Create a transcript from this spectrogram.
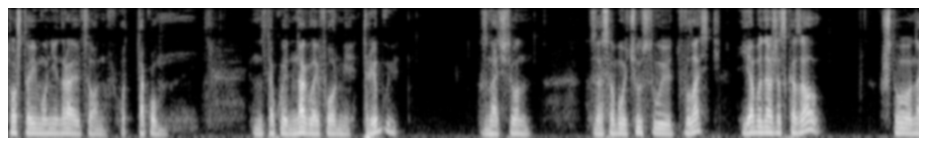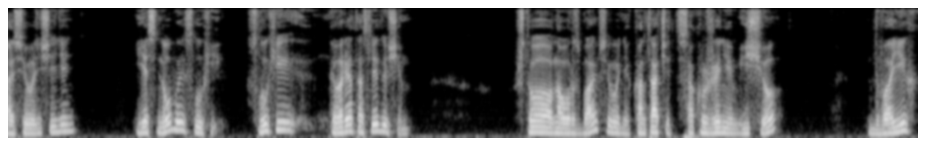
то, что ему не нравится, он в вот таком, такой наглой форме требует, значит, он за собой чувствует власть. Я бы даже сказал, что на сегодняшний день есть новые слухи. Слухи говорят о следующем, что Наурзбаев сегодня контактит с окружением еще двоих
